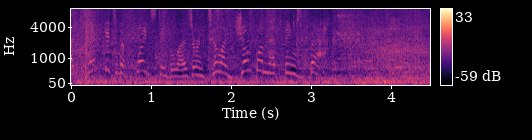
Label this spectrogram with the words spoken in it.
I can't get to the flight stabilizer until I jump on that thing's back.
